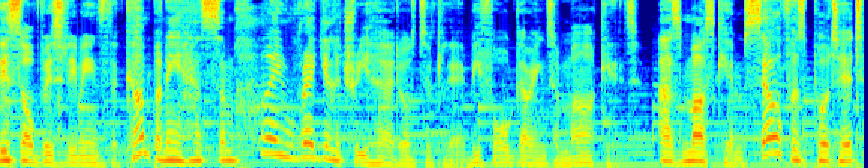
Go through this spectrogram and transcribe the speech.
This obviously means the company has some high regulatory hurdles to clear before going to market. As Musk himself has put it,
